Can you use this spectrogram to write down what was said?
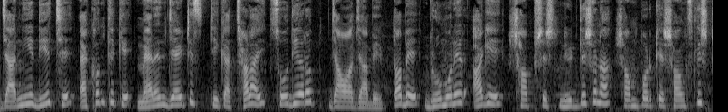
জানিয়ে দিয়েছে, এখন থেকে ম্যানেঞ্জাইটিস টিকা ছাড়াই সৌদি আরব যাওয়া যাবে। তবে ভ্রমণের আগে সবশেষ নির্দেশনা সম্পর্কে সংশ্লিষ্ট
